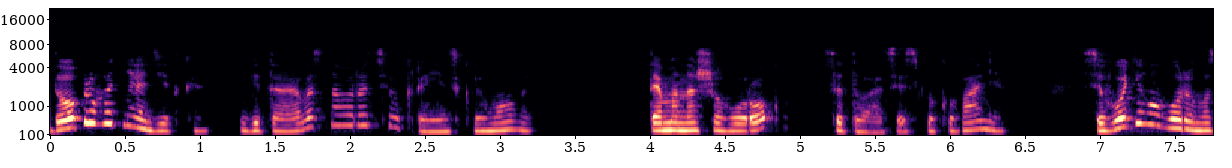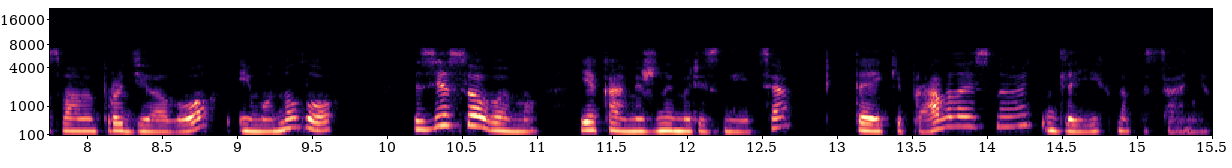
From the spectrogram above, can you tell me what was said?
Доброго дня, дітки! Вітаю вас на уроці української мови. Тема нашого уроку ситуація спілкування. Сьогодні говоримо з вами про діалог і монолог. З'ясовуємо, яка між ними різниця та які правила існують для їх написання.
